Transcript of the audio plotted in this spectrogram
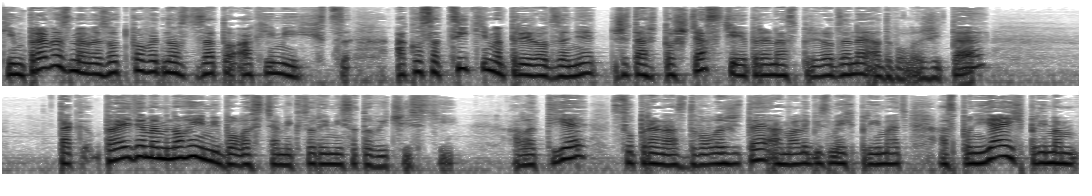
kým prevezmeme zodpovednosť za to, akými chce, ako sa cítime prirodzene, že tá, to šťastie je pre nás prirodzené a dôležité, tak prejdeme mnohými bolestiami, ktorými sa to vyčistí. Ale tie sú pre nás dôležité a mali by sme ich príjmať, aspoň ja ich príjmam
